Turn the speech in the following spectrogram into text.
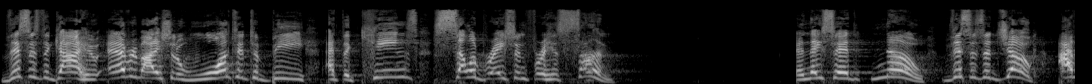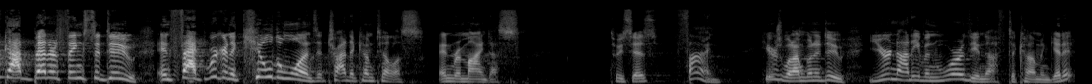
This is the guy who everybody should have wanted to be at the king's celebration for his son. And they said, No, this is a joke. I've got better things to do. In fact, we're going to kill the ones that tried to come tell us and remind us. So he says, Fine, here's what I'm going to do. You're not even worthy enough to come and get it.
